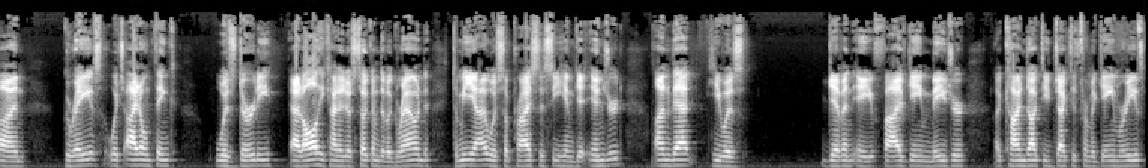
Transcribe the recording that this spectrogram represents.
on Graves, which I don't think was dirty at all. He kind of just took him to the ground. To me, I was surprised to see him get injured on that. He was given a five game major a conduct ejected from a game, Reaves.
